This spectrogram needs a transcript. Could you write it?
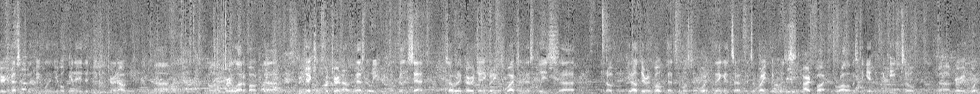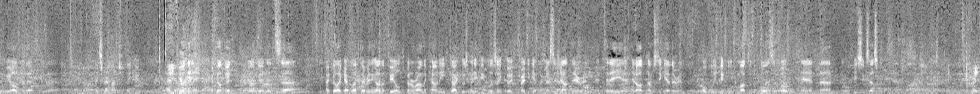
Share your message with people, and you hope today that people turn out. Uh, you know, I've heard a lot about uh, projections for turnout, and that's really, really sad. So I would encourage anybody who's watching this, please, uh, you know, get out there and vote. That's the most important thing. It's a, it's a right that was hard fought for all of us to get and to keep. So, uh, very important that we all do that. Thanks very much. Thank you. How do you feel today? I feel good. I feel good. It's. I feel like I've left everything on the field. Been around the county, talked to as many people as I could, tried to get my message out there, and, and today it, it all comes together. And hopefully, people will come out to the polls and vote, and uh, it will be successful. Great.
